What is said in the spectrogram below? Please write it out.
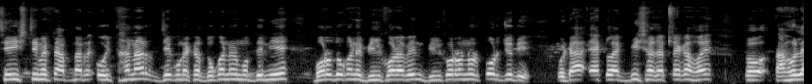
সেই স্টিমেটটা আপনার ওই থানার যে কোনো একটা দোকানের মধ্যে নিয়ে বড় দোকানে বিল করাবেন। বিল করানোর পর যদি ওটা এক লাখ বিশ হাজার টাকা হয়। তো তাহলে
